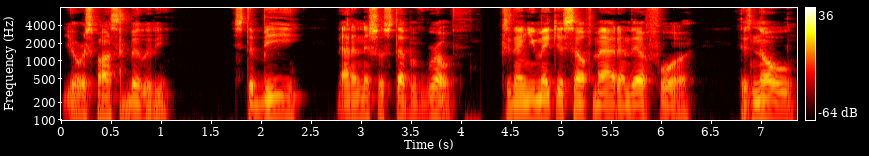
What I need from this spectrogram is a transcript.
your responsibility is to be that initial step of growth. Because then you make yourself mad and therefore there's no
